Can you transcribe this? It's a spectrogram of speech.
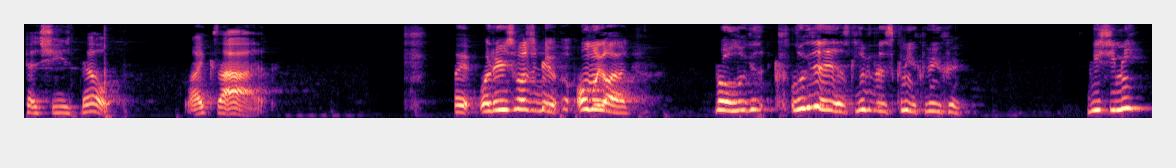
Because she's built like that. Wait, what are you supposed to do? Oh my god. Bro, look at look at this. Look at this. Come here, come here, come here. Do you see me?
